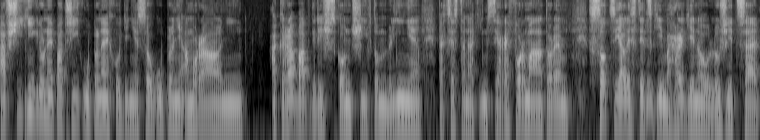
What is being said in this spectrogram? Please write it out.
A všichni, kdo nepatří k úplné chodině, jsou úplně amorální. A Krabat, když skončí v tom mlíně, tak se stane jakýmsi reformátorem, socialistickým hrdinou Lužice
